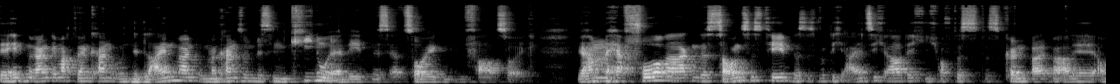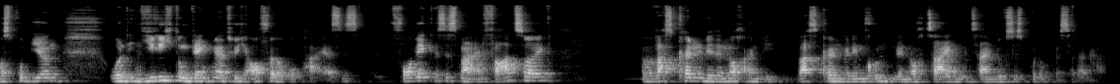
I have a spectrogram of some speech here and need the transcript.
der hinten ran gemacht werden kann und eine Leinwand und man kann so ein bisschen Kinoerlebnis erzeugen im Fahrzeug. Wir haben ein hervorragendes Soundsystem, das ist wirklich einzigartig. Ich hoffe, das, das können bald mal alle ausprobieren. Und in die Richtung denken wir natürlich auch für Europa. Es ist vorweg, es ist mal ein Fahrzeug. Aber was können wir denn noch anbieten? Was können wir dem Kunden denn noch zeigen mit seinem Luxusprodukt, das er dann hat?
